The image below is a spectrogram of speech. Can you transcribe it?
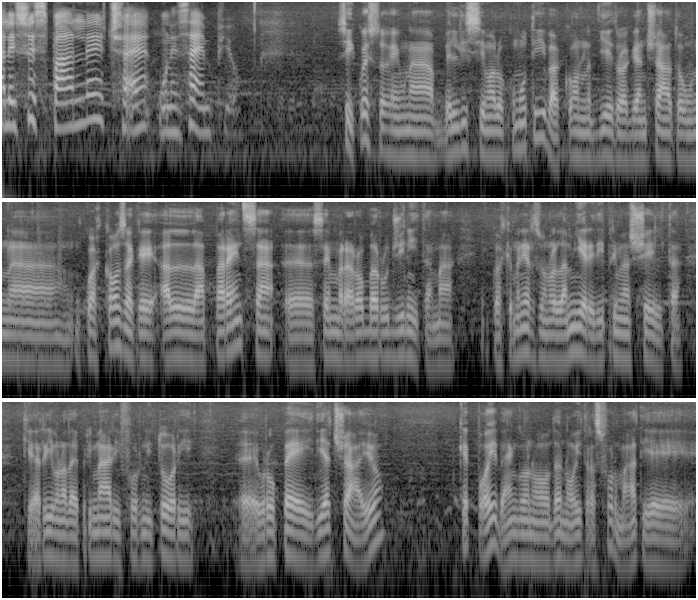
Alle sue spalle c'è un esempio. Sì, questa è una bellissima locomotiva con dietro agganciato una, un qualcosa che all'apparenza eh, sembra roba arrugginita, ma in qualche maniera sono lamiere di prima scelta che arrivano dai primari fornitori eh, europei di acciaio che poi vengono da noi trasformati e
